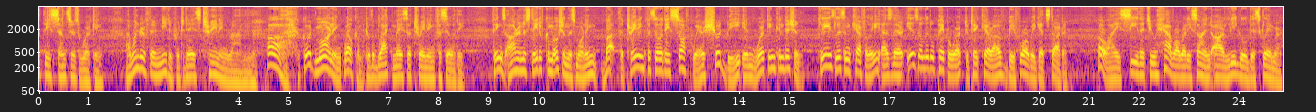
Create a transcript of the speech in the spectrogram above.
these sensors working. I wonder if they're needed for today's training run. Ah, good morning. Welcome to the Black Mesa Training Facility. Things are in a state of commotion this morning, but the training facility software should be in working condition. Please listen carefully as there is a little paperwork to take care of before we get started. Oh, I see that you have already signed our legal disclaimer.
